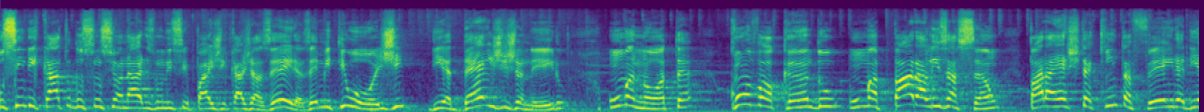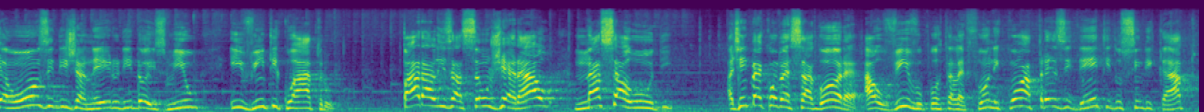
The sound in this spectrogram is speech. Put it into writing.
O Sindicato dos Funcionários Municipais de Cajazeiras emitiu hoje, dia 10 de janeiro, uma nota convocando uma paralisação para esta quinta-feira, dia 11 de janeiro de 2024. Paralisação geral na saúde. A gente vai conversar agora, ao vivo, por telefone, com a presidente do sindicato,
